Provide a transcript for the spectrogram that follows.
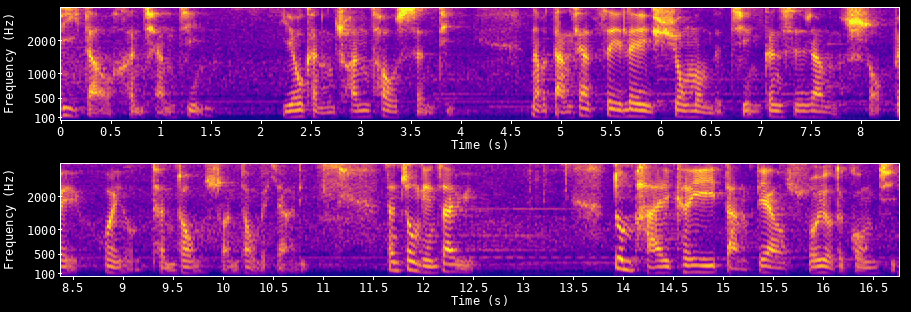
力道很强劲，也有可能穿透身体。那么挡下这一类凶猛的剑，更是让手背会有疼痛、酸痛的压力。但重点在于，盾牌可以挡掉所有的攻击。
